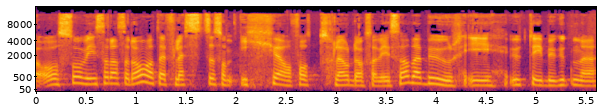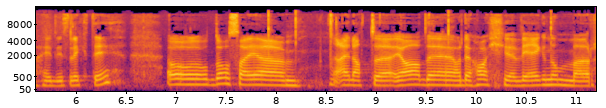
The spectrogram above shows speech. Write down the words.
Og så viser det seg da at de fleste som ikke har fått lørdagsaviser, de bor i, ute i bygdene i distriktene. Og da sier en at ja, det, det har ikke veinummer,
